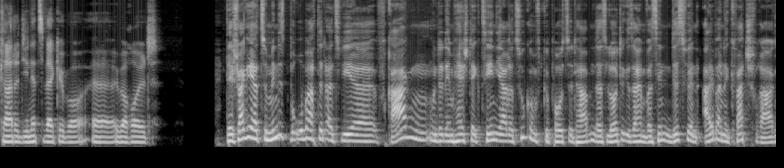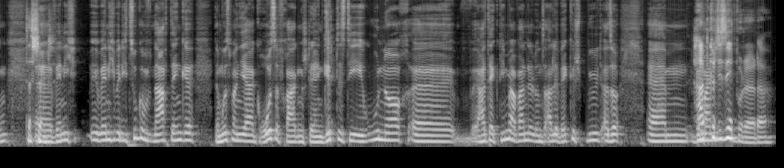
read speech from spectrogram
gerade die Netzwerke über, äh, überrollt? Der Shaggy hat zumindest beobachtet, als wir Fragen unter dem Hashtag 10 Jahre Zukunft gepostet haben, dass Leute gesagt haben, was sind denn das für ein alberne Quatschfragen? Das stimmt. Äh, wenn, ich, wenn ich über die Zukunft nachdenke, dann muss man ja große Fragen stellen. Gibt es die EU noch? Äh, hat der Klimawandel uns alle weggespült? Also, ähm, hart man, kritisiert wurde er da.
